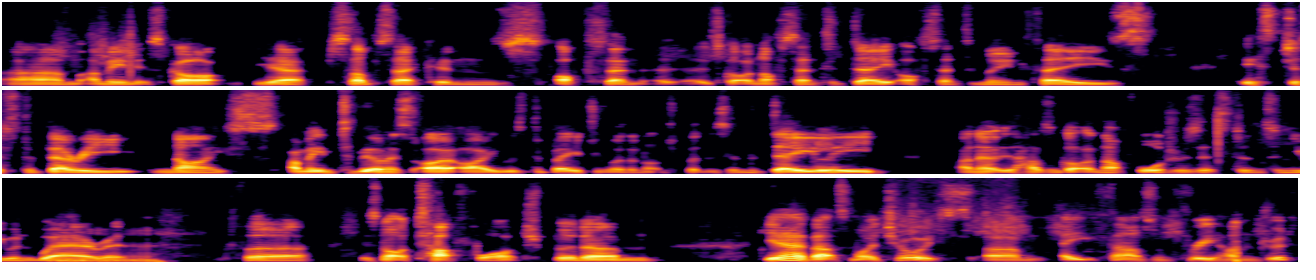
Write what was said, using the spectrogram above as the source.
Um, I mean, it's got yeah sub seconds off center. It's got an off center date, off center moon phase. It's just a very nice. I mean, to be honest, I, I was debating whether or not to put this in the daily. I know it hasn't got enough water resistance, and you wouldn't wear it for. It's not a tough watch, but um, yeah, that's my choice. Um, eight thousand three hundred.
